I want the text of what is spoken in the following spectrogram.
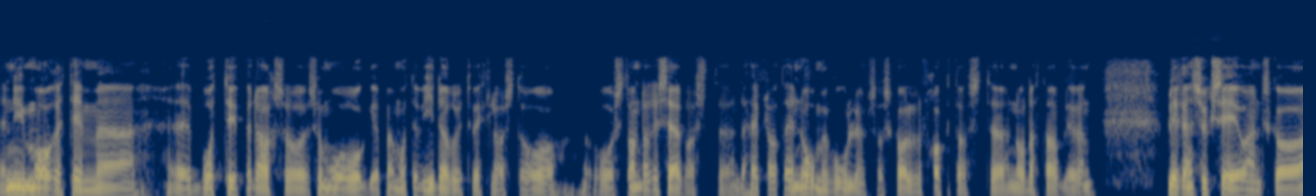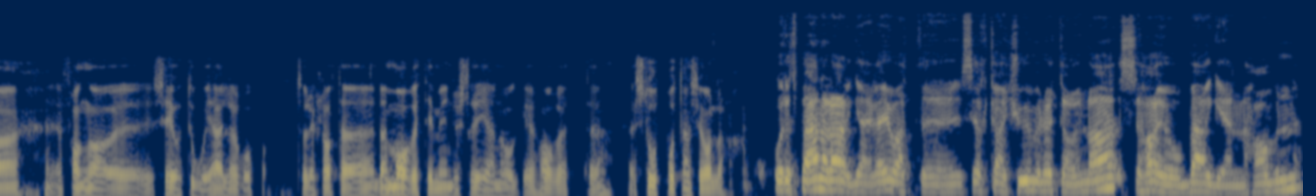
en ny maritim båttype der som må også på en måte videreutvikles og, og, standardiseres. Det er helt klart det er enorme volum som skal fraktes når dette blir en blir en suksess og en skal eh, fange eh, CO2 i hele Europa. Så det er klart at den maritime industrien har et, et, stort potensial. Og Det spennende der Geir, er jo at ca. 20 minutter unna så har jo Bergen havn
